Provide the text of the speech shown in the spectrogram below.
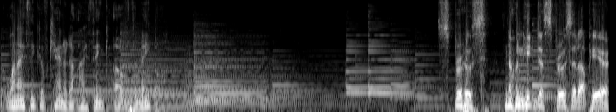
but when I think of Canada, I think of the maple. Spruce. No need to spruce it up here.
